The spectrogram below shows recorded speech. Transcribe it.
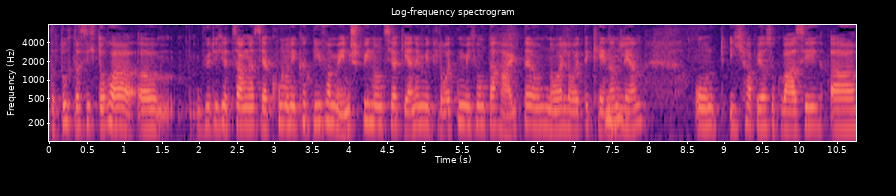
dadurch, dass ich doch, ein, äh, würde ich jetzt sagen, ein sehr kommunikativer Mensch bin und sehr gerne mit Leuten mich unterhalte und neue Leute kennenlerne. Mhm. Und ich habe ja so quasi äh,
